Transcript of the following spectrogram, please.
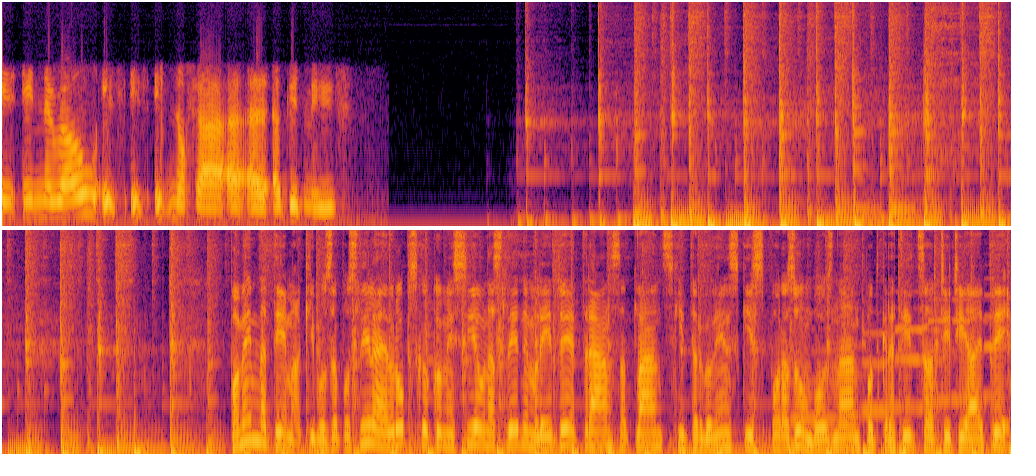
in, in, the role is, is, is not a, a, a good move. Pomembna tema, ki bo zaposlila Evropsko komisijo v naslednjem letu, je transatlantski trgovinski sporazum, bolj znan pod kratico TTIP.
